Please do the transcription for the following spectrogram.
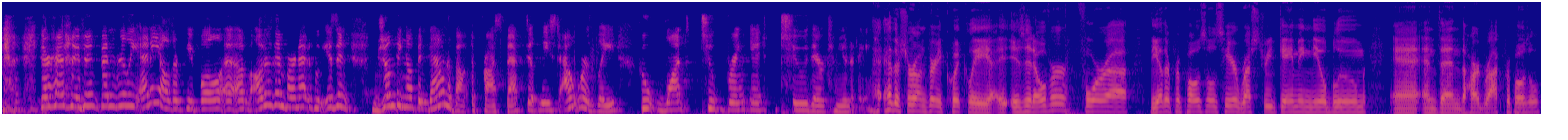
there haven't been really any elder people uh, um, other than Burnett who isn't jumping up and down about the prospect, at least outwardly, who want to bring it to their community. Heather Cherone, very quickly, is it over for uh, the other proposals here, Rush Street Gaming, Neil Bluhm, and, and then the Hard Rock proposal?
